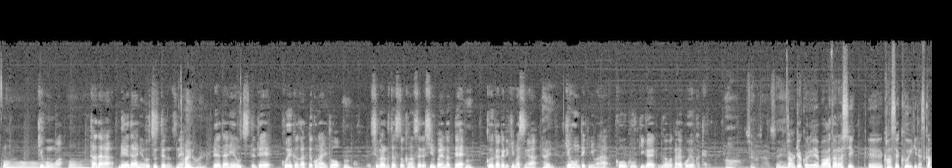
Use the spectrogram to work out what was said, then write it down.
基本は。ただ、レーダーには映ってるんですね。はいはいレーダーには映ってて、声かかってこないと、しばらく経つと管制が心配になって、声かけてきますが、はい。基本的には航空機側から声をかける。ああそういうことなんですね。だから逆に言えば新しい、えー管制空域ですか？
